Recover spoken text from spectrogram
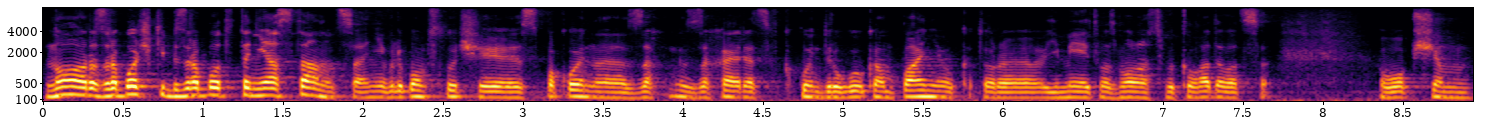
Но разработчики без работы-то не останутся. Они в любом случае спокойно захарятся в какую-нибудь другую компанию, которая имеет возможность выкладываться. В общем,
